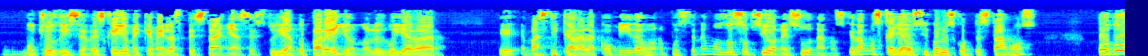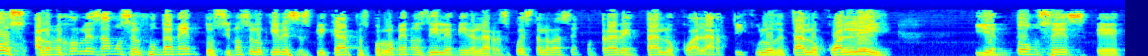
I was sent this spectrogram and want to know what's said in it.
muchos dicen, es que yo me quemé las pestañas estudiando para ello, no les voy a dar eh, masticada la comida. Bueno, pues tenemos dos opciones. Una, nos quedamos callados si no les contestamos. O dos, a lo mejor les damos el fundamento. Si no se lo quieres explicar, pues por lo menos dile, mira, la respuesta la vas a encontrar en tal o cual artículo de tal o cual ley. Y entonces, eh,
